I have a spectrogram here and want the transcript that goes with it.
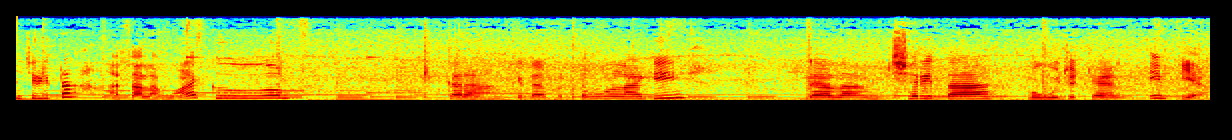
kawan cerita, Assalamualaikum Sekarang kita bertemu lagi dalam cerita mewujudkan impian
